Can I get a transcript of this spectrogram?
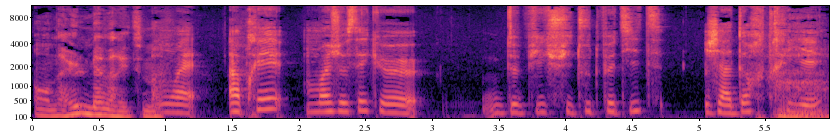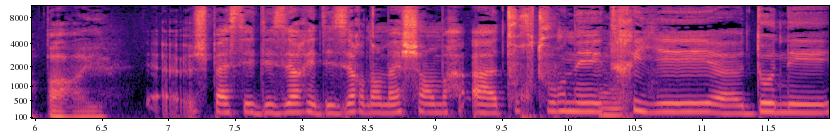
on a eu le même rythme. Ouais. Après, moi, je sais que depuis que je suis toute petite, j'adore trier. Ah, pareil. Euh, je passais des heures et des heures dans ma chambre à tout retourner, Mm. trier, euh, donner,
